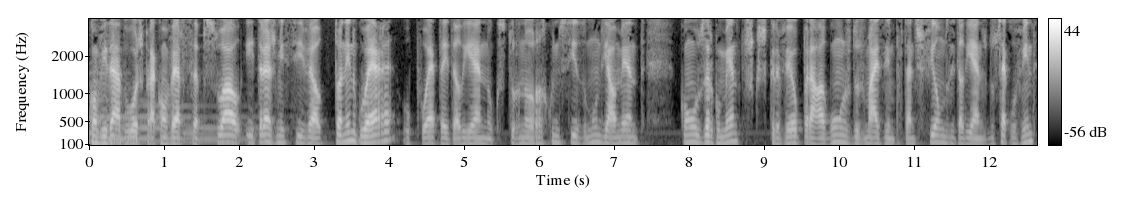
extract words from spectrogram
Convidado hoje para a conversa pessoal e transmissível Tonino Guerra, o poeta italiano que se tornou reconhecido mundialmente com os argumentos que escreveu para alguns dos mais importantes filmes italianos do século XX,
